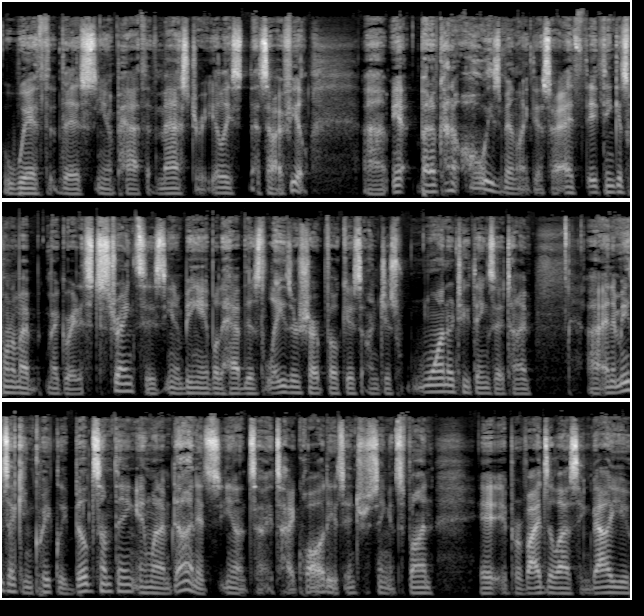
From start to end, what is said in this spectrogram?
with this, you know, path of mastery. At least that's how I feel. Um, yeah, but I've kind of always been like this. I, th- I, think it's one of my, my greatest strengths is you know being able to have this laser sharp focus on just one or two things at a time, uh, and it means I can quickly build something. And when I'm done, it's you know it's it's high quality, it's interesting, it's fun, it, it provides a lasting value,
